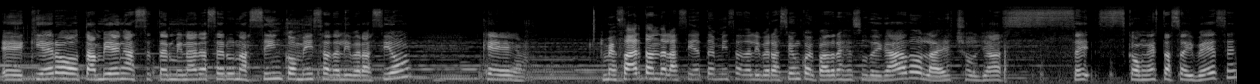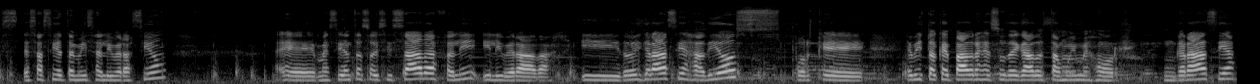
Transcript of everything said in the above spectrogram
Eh, quiero también terminar de hacer unas cinco misas de liberación que me faltan de las siete misas de liberación con el Padre Jesús Delgado. La he hecho ya con estas seis veces, esas siete misas de liberación. Eh, me siento exorcizada, feliz y liberada. Y doy gracias a Dios porque he visto que Padre Jesús Delgado está muy mejor. Gracias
